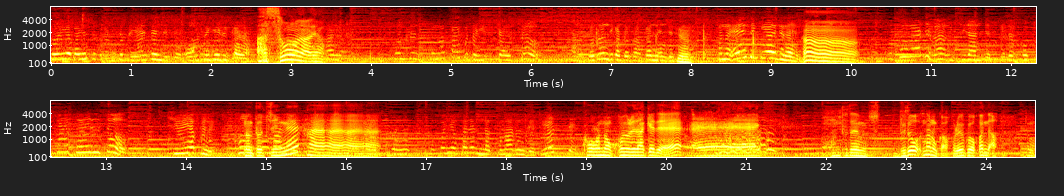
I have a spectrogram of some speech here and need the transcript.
通りがかりの人とかにちょっと言われてるんですよ。多すぎるから。あ、そうなんや本当に細かいこと言っちゃうと、あのご存知かどうかわかんないんですけど、うんこの縁石があるじゃないですか。うんうんうん。ここまではうちなんですけど、ここから越えると、集約のの土地にね。はいはいはいはい。に置かれるのは困るんですよって。この、これだけで？ええー。ほんとだ、でも、ぶどうなのか？これよくわかんない。あ、でも、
